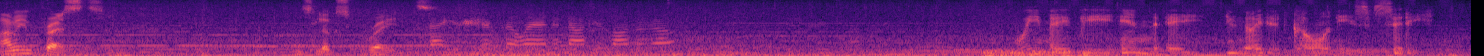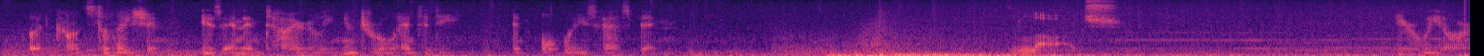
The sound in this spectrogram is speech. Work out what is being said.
I'm impressed. This looks great. Is that your ship that landed not too long ago? We may be in a United Colonies city, but Constellation is an entirely neutral entity, and always has been. The lodge. Here we are,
